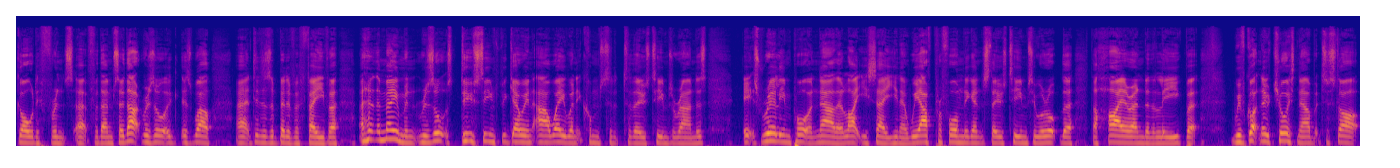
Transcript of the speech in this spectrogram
goal difference uh, for them. So that result as well uh, did us a bit of a favour. And at the moment, results do seem to be going our way when it comes to, to those teams around us. It's really important now, though, like you say, you know, we have performed against those teams who are up the, the higher end of the league, but we've got no choice now but to start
